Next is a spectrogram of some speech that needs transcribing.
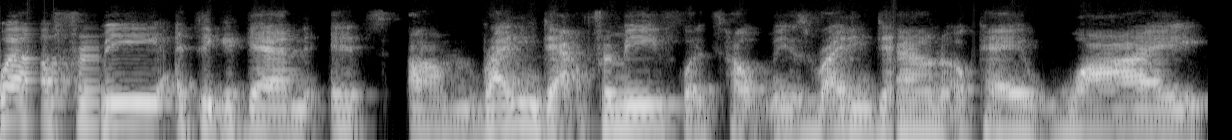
well, for me, I think again, it's um, writing down. For me, what's helped me is writing down. Okay, why?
